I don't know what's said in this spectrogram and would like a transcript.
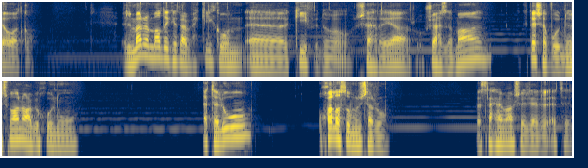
أوقاتكم. المرة الماضية كنت عم بحكي لكم آه كيف إنه شهريار وشهزمان اكتشفوا إنه نسوانه عم بيخونوه قتلوه وخلصوا من شره بس نحن ما مشجع للقتل.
